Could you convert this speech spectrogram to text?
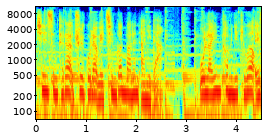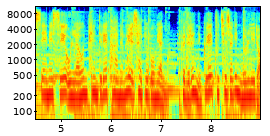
신승태가 최고라 외친 것만은 아니다. 온라인 커뮤니티와 SNS에 올라온 팬들의 반응을 살펴보면 그들은 꽤 구체적인 논리로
